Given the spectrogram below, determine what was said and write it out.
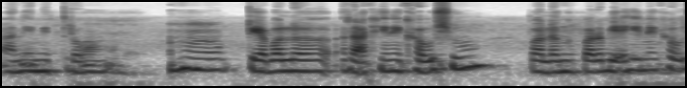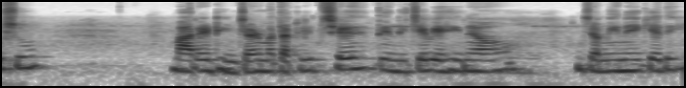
અને મિત્રો, હું ટેબલ રાખીને ખાઉં છું, પલંગ પર બેસીને ખાઉં છું. મારે ઢીંચણમાં તકલીફ છે, તે નીચે બેસીને જમી નહીં કહેતી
